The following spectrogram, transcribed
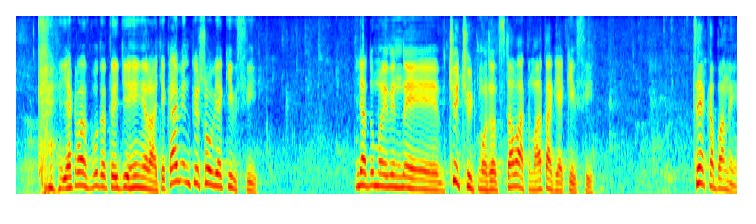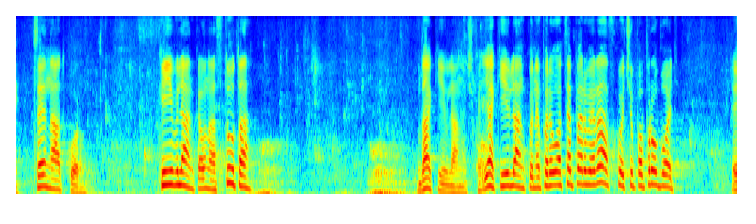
якраз буде той дегенератик. А він пішов, як і всі. Я думаю, він е, чуть-чуть може відставатиме, а так, як і всі. Це кабани, це на откорм. Київлянка у нас тут. Да, київляночка. Я київлянку не пере... Оце перший раз хочу спробувати, е,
